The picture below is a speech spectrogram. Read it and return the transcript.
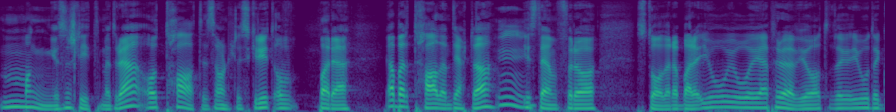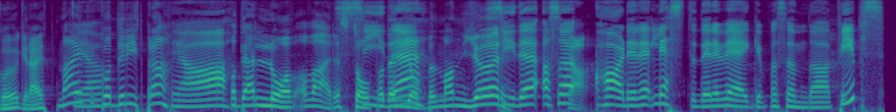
mange som sliter med, tror jeg, å ta til seg ordentlig skryt og bare, ja, bare ta den til hjertet. Mm. Istedenfor å stå der og bare Jo, jo, jeg prøver jo. Det, jo, det går jo greit. Nei, Ja. det går dritbra. Ja. Og det er lov å være stolt Si av den jobben man gjør. Si det. Altså, Ja. har dere, leste dere VG på søndag, pips?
